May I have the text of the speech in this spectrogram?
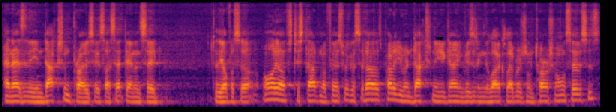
And as the induction process, I sat down and said to the officer, oh, I've just started my first week. I said, oh, as part of your induction, are you going visiting the local Aboriginal and Torres Strait Islander services?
